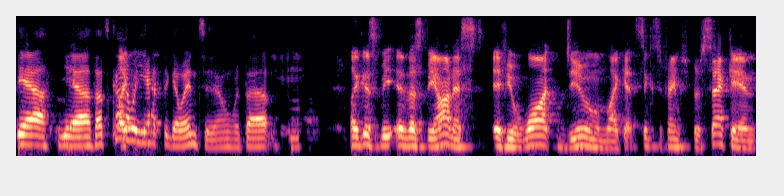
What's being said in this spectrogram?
Yeah, yeah, that's kind of Like- what you have to go into with that. Like let's be let's be honest if you want doom like at 60 frames per second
